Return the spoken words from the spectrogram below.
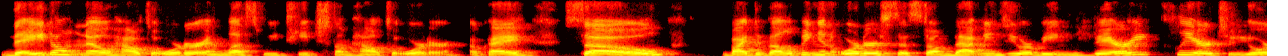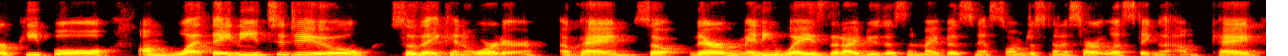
They don't know how to order unless we teach them how to order. Okay. So by developing an order system, that means you are being very clear to your people on what they need to do so they can order. Okay. So there are many ways that I do this in my business. So I'm just going to start listing them. Okay.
